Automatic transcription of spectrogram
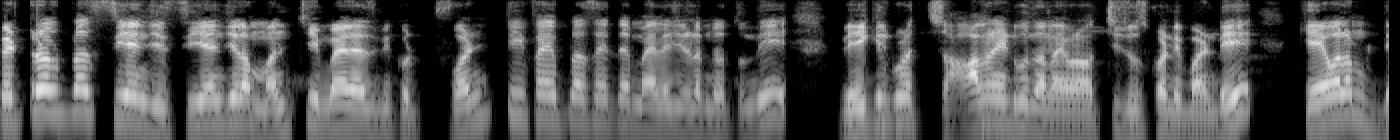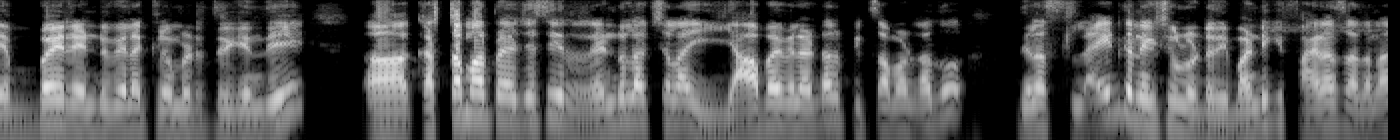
petrol plus CNG సిఎన్జిలో మంచి మైలేజ్ మీకు ట్వంటీ ఫైవ్ ప్లస్ అయితే మైలేజ్ ఇవ్వడం జరుగుతుంది. వెహికల్ కూడా చాలా నీట్గా ఉంది అన్న ఏమైనా వచ్చి చూసుకోండి బండి. కేవలం డెబ్బై రెండు వేల కిలోమీటర్ తిరిగింది. కస్టమర్ ప్రైస్ వచ్చేసి రెండు లక్షల యాభై వేలు అంటారు. ఫిక్స్ అమౌంట్ కాదు. దీనిలో స్లైట్గా నెగిటివ్ ఉంటుంది. బండికి ఫైనాన్స్ అదన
